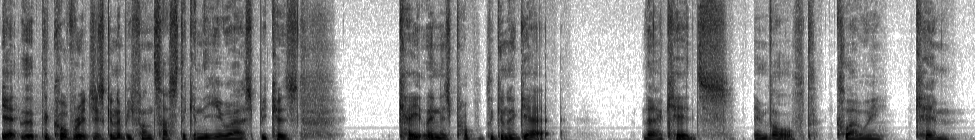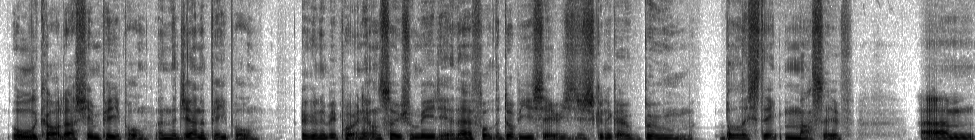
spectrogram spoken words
Yeah, the, the coverage is going to be fantastic in the US because Caitlyn is probably going to get their kids involved. Khloé, Kim, all the Kardashian people and the Jenner people are going to be putting it on social media. Therefore, the W series is just going to go boom, ballistic, massive, um,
